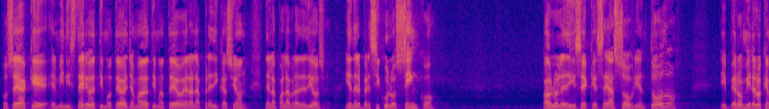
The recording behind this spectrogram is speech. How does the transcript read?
O sea que el ministerio de Timoteo, el llamado de Timoteo, era la predicación de la palabra de Dios. Y en el versículo 5, Pablo le dice que sea sobrio en todo. Y, pero mire lo que,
